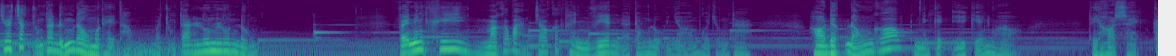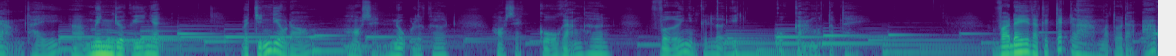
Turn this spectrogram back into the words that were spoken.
chưa chắc chúng ta đứng đầu một hệ thống mà chúng ta luôn luôn đúng. Vậy nên khi mà các bạn cho các thành viên ở trong đội nhóm của chúng ta họ được đóng góp những cái ý kiến của họ thì họ sẽ cảm thấy à, mình được ghi nhận. Và chính điều đó họ sẽ nỗ lực hơn họ sẽ cố gắng hơn với những cái lợi ích của cả một tập thể. Và đây là cái cách làm mà tôi đã áp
